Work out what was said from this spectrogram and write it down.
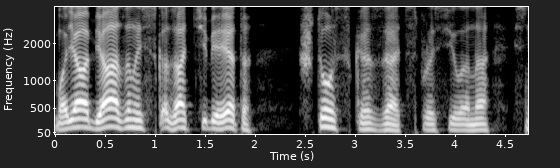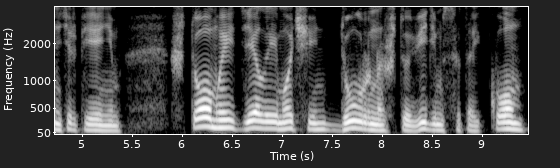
моя обязанность сказать тебе это. Что сказать? — спросила она с нетерпением. Что мы делаем очень дурно, что видимся тайком?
